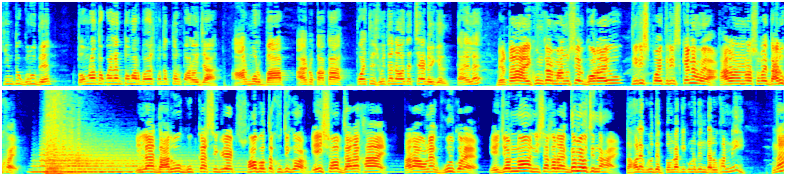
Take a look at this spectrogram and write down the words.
কিন্তু গুরুদেব তোমরা তো কইলেন তোমার বয়স পঁচাত্তর পার হয়ে যা। আর মোর বাপ আর একটা কাকা পঁয়ত্রিশ হইতে না হইতে চ্যাট হয়ে গেল। তাইলে? বেটা এখনকার মানুষের গড়ায়ু তিরিশ পঁয়ত্রিশ কেন হয়া? কারণ আমরা সবাই দারু খাই। ইলা দারু গুটকা সিগারেট সব হতে ক্ষতিকর। এই সব যারা খায় তারা অনেক ভুল করে। এই জন্য নিশা করা একদমই উচিত না হয়। তাহলে গুরুদেব তোমরা কি কোনোদিন দারু খাননি? না।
